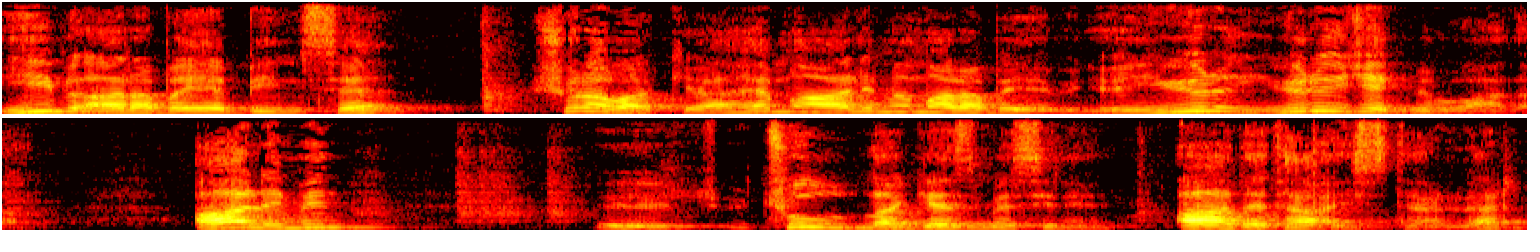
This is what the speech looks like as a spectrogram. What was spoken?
iyi bir arabaya binse, şuna bak ya hem alim hem arabaya biniyor. E, yürü, yürüyecek mi bu adam? Alimin e, çulla gezmesini adeta isterler.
